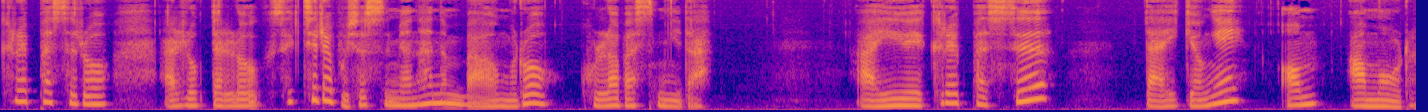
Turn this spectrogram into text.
크레파스로 알록달록 색칠해 보셨으면 하는 마음으로 골라봤습니다. 아이유의 크레파스, 나이경의 엄 아모르.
